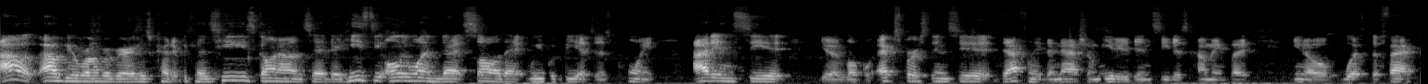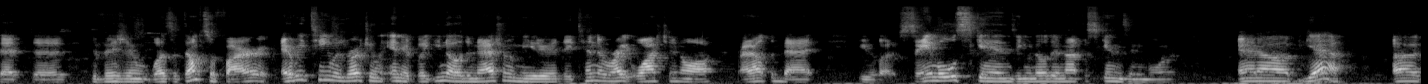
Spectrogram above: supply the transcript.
I'll I'll give Ron Rivera his credit because he's gone out and said that he's the only one that saw that we would be at this point. I didn't see it your local experts didn't see it. Definitely the national media didn't see this coming. But, you know, with the fact that the division was a dumpster fire, every team was virtually in it. But, you know, the national media, they tend to write Washington off right out the bat. You like the same old skins, even though they're not the skins anymore. And uh, yeah, uh,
